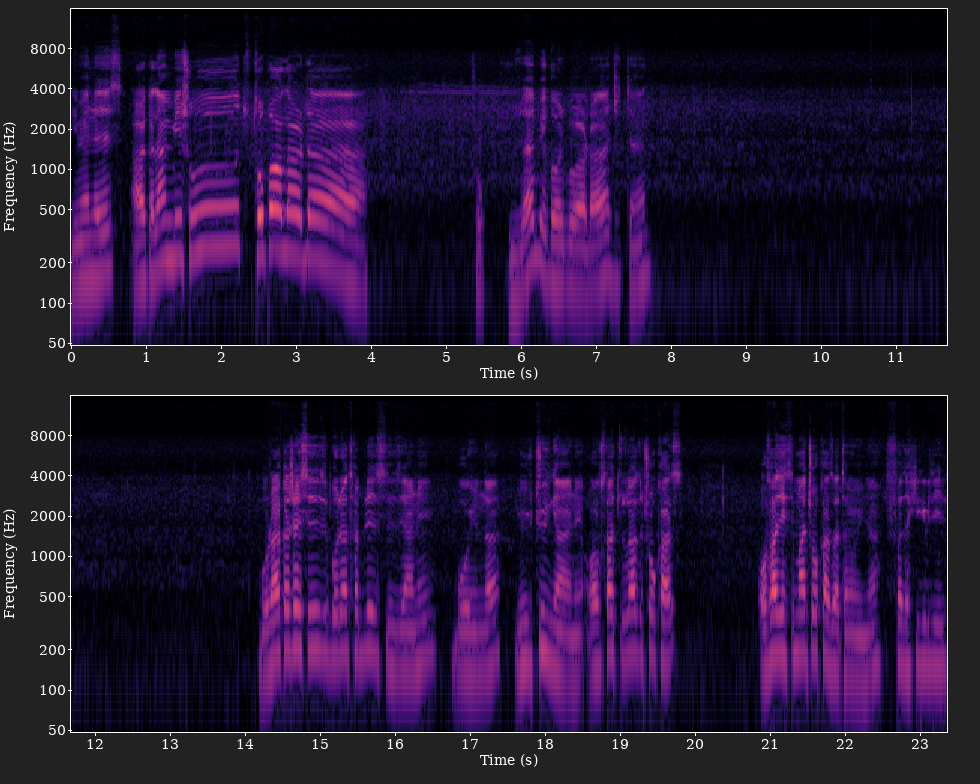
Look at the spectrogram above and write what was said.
Jimenez arkadan bir şut. Top ağlarda. Çok güzel bir gol bu arada cidden. Burak arkadaşlar siz gol atabilirsiniz yani bu oyunda. Mümkün yani. Offside tuzağı da çok az. Offside ihtimali çok az zaten oyunda. FIFA'daki gibi değil.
